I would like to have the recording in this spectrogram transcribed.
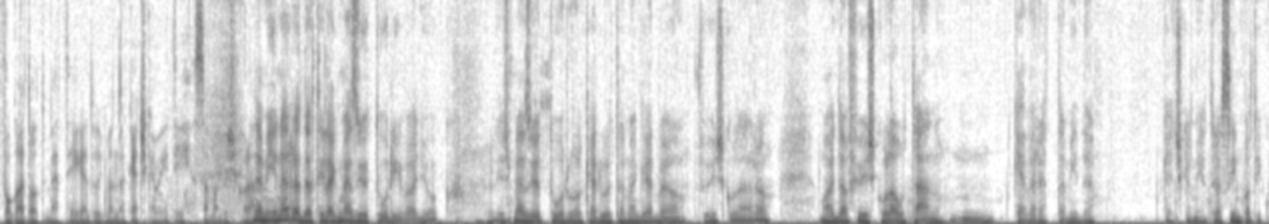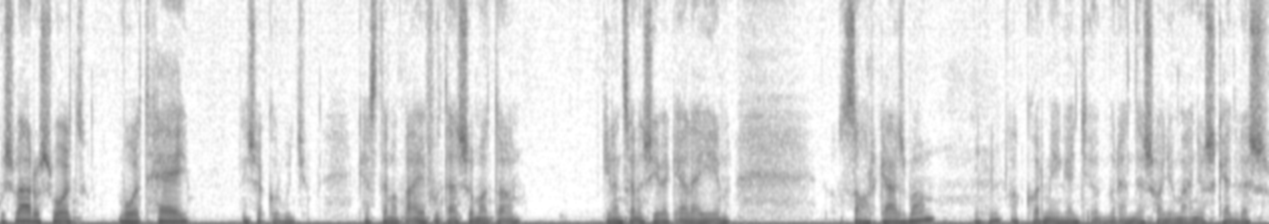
fogadott be téged, úgymond a Kecskeméti Szabadiskola? Nem, én eredetileg mezőtúri vagyok, uh-huh. és mezőtúrról kerültem Egerbe a főiskolára, majd a főiskola után mm, keveredtem ide. Kecskemétre. Szimpatikus város volt, volt hely, és akkor úgy kezdtem a pályafutásomat a 90-es évek elején Szarkásban, uh-huh. akkor még egy rendes, hagyományos, kedves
